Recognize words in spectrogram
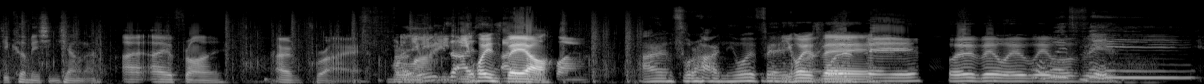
杰克没形象了。I I fly, I'm fly。你你会飞啊？I'm fly，你会飞？你会飞？我会飞，我会飞，我会飞。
